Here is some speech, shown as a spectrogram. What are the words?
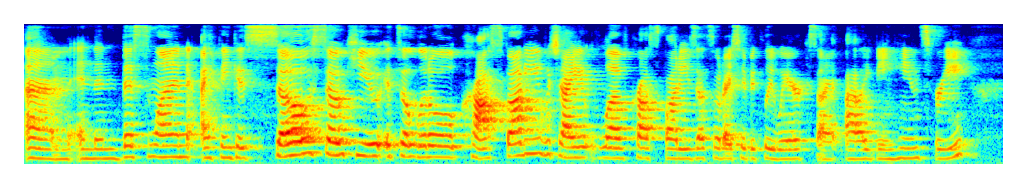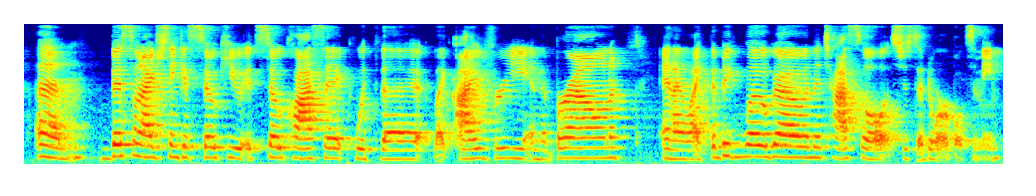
Um, and then this one I think is so, so cute. It's a little crossbody, which I love crossbodies. That's what I typically wear because I, I like being hands-free. Um, this one I just think is so cute. It's so classic with the like ivory and the brown. And I like the big logo and the tassel. It's just adorable to me.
